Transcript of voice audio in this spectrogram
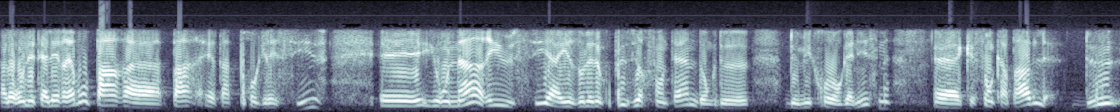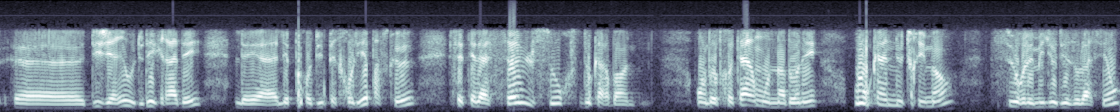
Alors on est allé vraiment par euh, par étapes progressives et on a réussi à isoler donc plusieurs centaines donc de, de micro-organismes euh, qui sont capables de euh, digérer ou de dégrader les, les produits pétroliers parce que c'était la seule source de carbone. En d'autres termes, on a donné aucun nutriment sur le milieu d'isolation.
